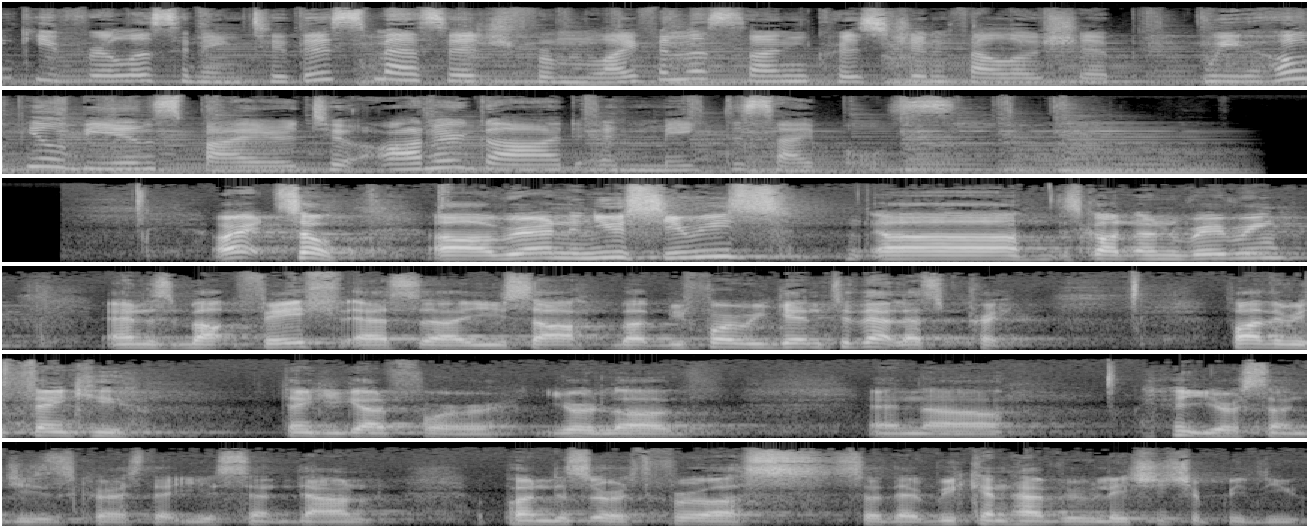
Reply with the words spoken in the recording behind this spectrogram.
Thank you for listening to this message from Life in the Sun Christian Fellowship. We hope you'll be inspired to honor God and make disciples. All right, so uh, we're in a new series. Uh, it's called Unwavering, and it's about faith, as uh, you saw. But before we get into that, let's pray. Father, we thank you. Thank you, God, for your love and uh, your Son, Jesus Christ, that you sent down upon this earth for us so that we can have a relationship with you.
